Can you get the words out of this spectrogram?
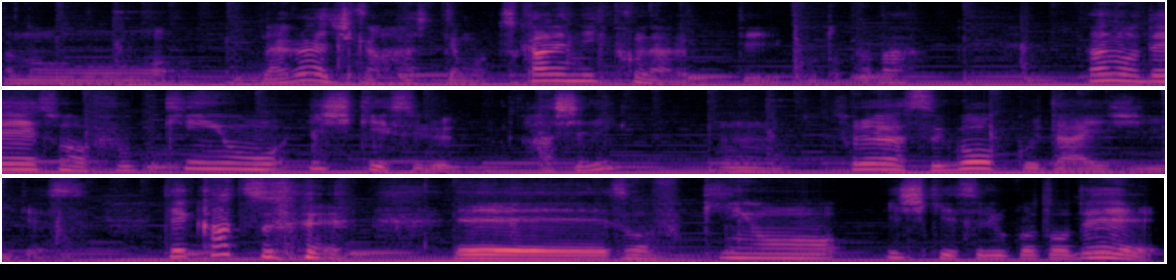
あのー、長い時間走っても疲れにくくなるっていうことかな。なのでその腹筋を意識する走り、うん、それがすごく大事です。でかつ えー、その腹筋を意識することで、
